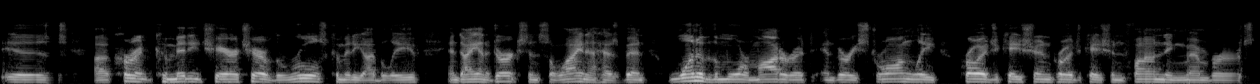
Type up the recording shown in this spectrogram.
is uh, current committee chair, chair of the Rules Committee, I believe, and Diana Dierks in Salina has been one of the more moderate and very strongly pro-education, pro-education funding members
